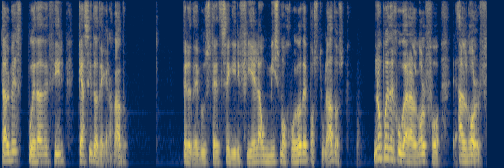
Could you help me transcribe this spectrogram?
tal vez pueda decir que ha sido degradado. Pero debe usted seguir fiel a un mismo juego de postulados. No puede jugar al, golfo, al golf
